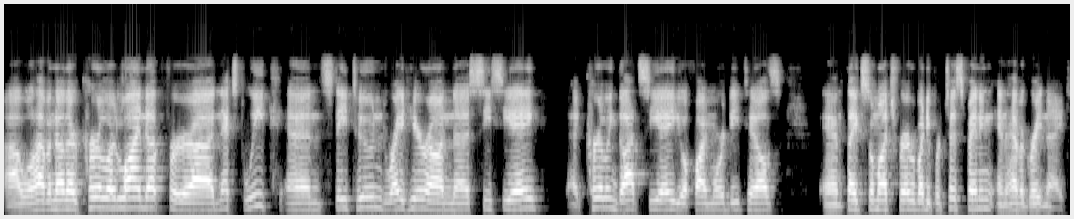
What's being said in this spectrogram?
Uh, we'll have another curler lined up for uh, next week, and stay tuned right here on uh, CCA at curling.ca. You'll find more details. And thanks so much for everybody participating, and have a great night.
